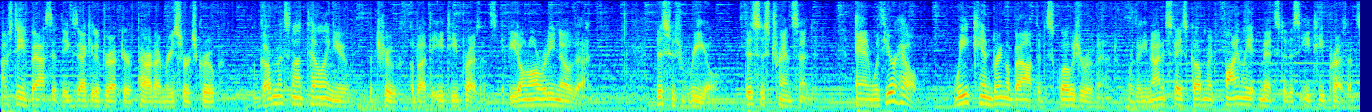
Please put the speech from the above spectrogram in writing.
I'm Steve Bassett, the Executive Director of Paradigm Research Group. Government's not telling you the truth about the ET presence, if you don't already know that. This is real. This is transcendent. And with your help, we can bring about the disclosure event where the United States government finally admits to this ET presence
